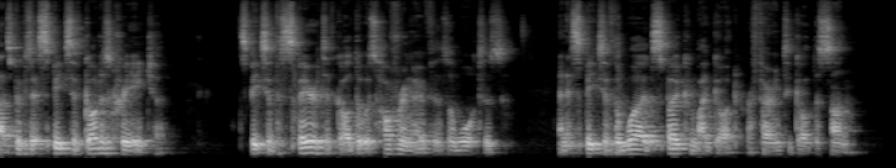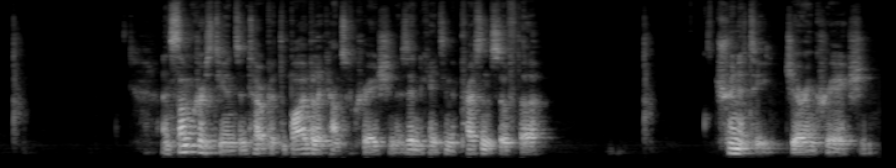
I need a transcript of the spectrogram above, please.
That's because it speaks of God as creator. It speaks of the Spirit of God that was hovering over the waters. And it speaks of the words spoken by God, referring to God the Son. And some Christians interpret the Bible accounts of creation as indicating the presence of the Trinity during creation.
